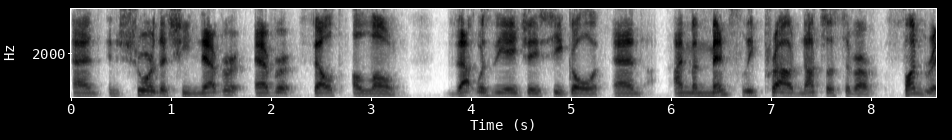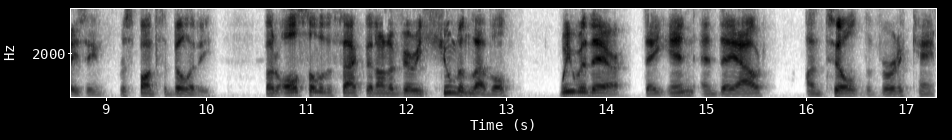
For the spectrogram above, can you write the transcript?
and ensure that she never, ever felt alone. That was the AJC goal. And I'm immensely proud, not just of our fundraising responsibility, but also of the fact that on a very human level, we were there day in and day out until the verdict came.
